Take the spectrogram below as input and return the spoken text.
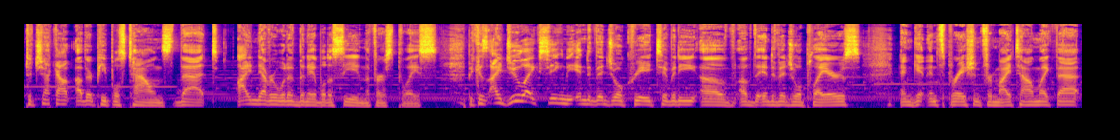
to check out other people's towns that I never would have been able to see in the first place. Because I do like seeing the individual creativity of, of the individual players and get inspiration from my town like that.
